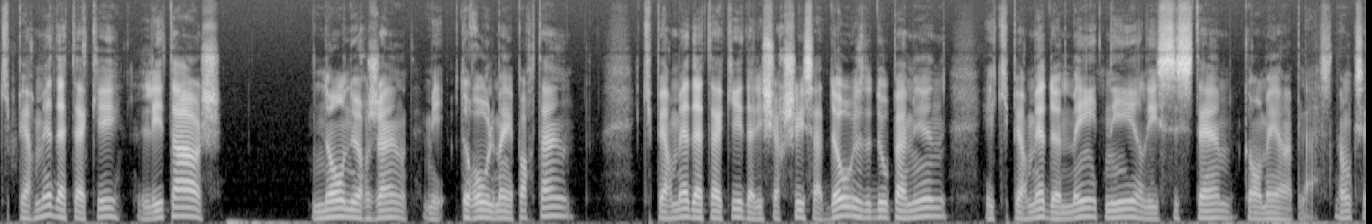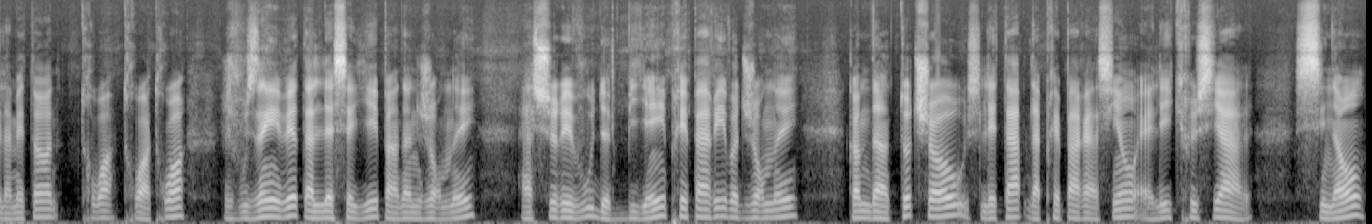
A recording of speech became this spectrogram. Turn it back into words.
qui permet d'attaquer les tâches non urgentes, mais drôlement importantes, qui permet d'attaquer, d'aller chercher sa dose de dopamine et qui permet de maintenir les systèmes qu'on met en place. Donc, c'est la méthode 3-3-3. Je vous invite à l'essayer pendant une journée. Assurez-vous de bien préparer votre journée. Comme dans toute chose, l'étape de la préparation, elle est cruciale. Sinon,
